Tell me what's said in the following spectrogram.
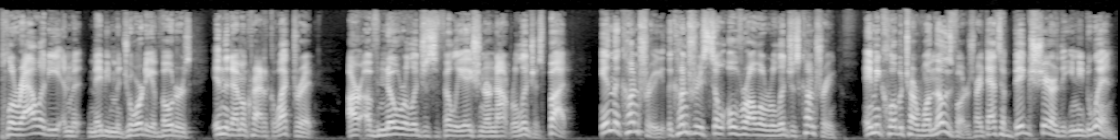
plurality and maybe majority of voters in the Democratic electorate are of no religious affiliation or not religious. But in the country, the country is still overall a religious country. Amy Klobuchar won those voters, right? That's a big share that you need to win.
